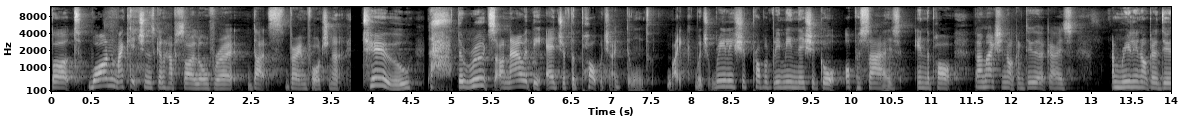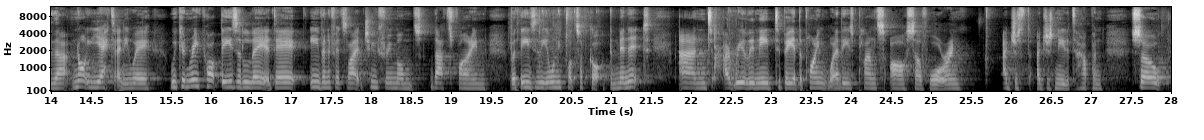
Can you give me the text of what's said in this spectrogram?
But one, my kitchen is going to have soil over it. That's very unfortunate. Two, the roots are now at the edge of the pot, which I don't like, which really should probably mean they should go up a size in the pot. But I'm actually not going to do that, guys. I'm really not going to do that. Not yet, anyway. We can repot these at a later date, even if it's like two, three months, that's fine. But these are the only pots I've got at the minute. And I really need to be at the point where these plants are self-watering. I just, I just need it to happen. So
